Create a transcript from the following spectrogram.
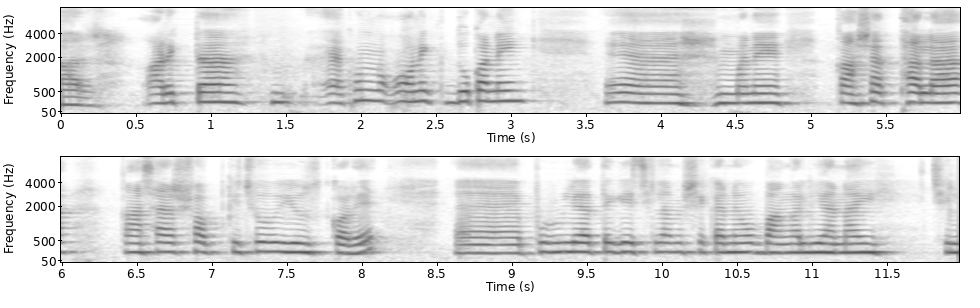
আর আরেকটা, এখন অনেক দোকানেই মানে কাঁসার থালা, কাঁসার সব কিছু ইউজ করে। পুরুলিয়াতে গেছিলাম, সেখানেও বাঙালিয়ানাই ছিল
